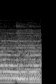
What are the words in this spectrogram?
oh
